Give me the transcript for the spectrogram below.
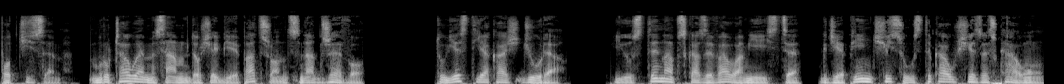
Pod cisem, mruczałem sam do siebie patrząc na drzewo. Tu jest jakaś dziura. Justyna wskazywała miejsce, gdzie pięcisu stykał się ze skałą.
